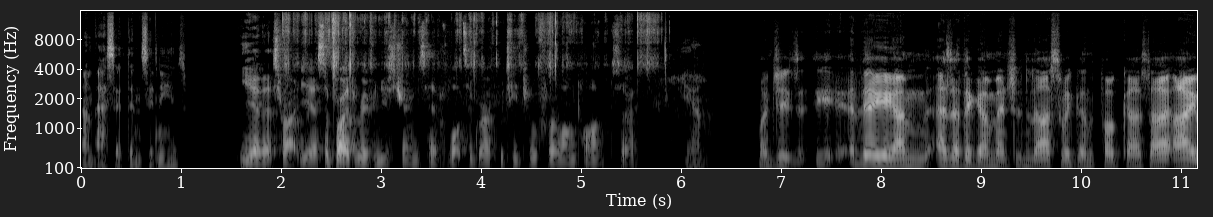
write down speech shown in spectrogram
um, asset than Sydney is. Yeah, that's right. Yeah, so both revenue streams have lots of growth potential for a long time. So yeah. Well, geez, the um, as I think I mentioned last week on the podcast, I, I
